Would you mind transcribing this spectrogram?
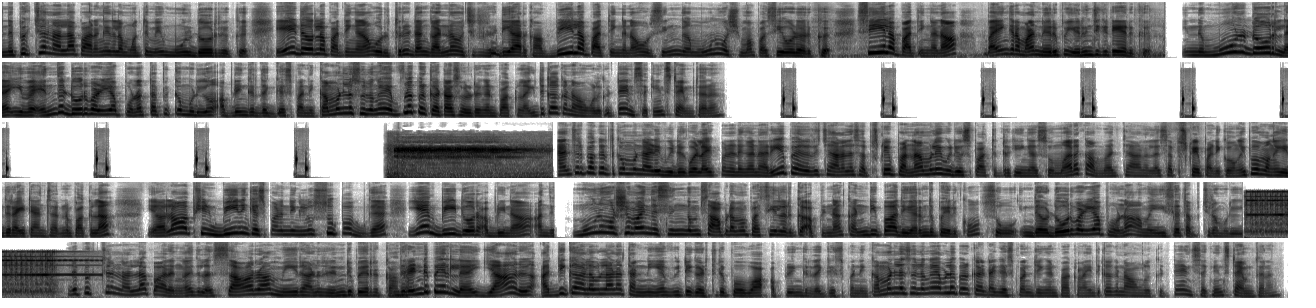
இந்த பிக்சர் நல்லா பாருங்கள் இதில் மொத்தமே மூணு டோர் இருக்குது ஏ டோரில் பார்த்தீங்கன்னா ஒரு திருடன் கண்ணை வச்சுட்டு ரெடியாக இருக்கான். பியில் பார்த்தீங்கன்னா ஒரு சிங்கம் மூணு வருஷமாக பசியோடு இருக்குது சியில் பார்த்தீங்கன்னா பயங்கரமான நெருப்பு எரிஞ்சுக்கிட்டே இருக்குது இந்த மூணு டோரில் இவன் எந்த டோர் வழியாக போனால் தப்பிக்க முடியும் அப்படிங்கிறத கெஸ் பண்ணி கமெண்ட்டில் சொல்லுங்கள் எவ்வளோ பேர் கரெக்டாக சொல்கிறீங்கன்னு பார்க்கலாம். இதுக்காக நான் உங்களுக்கு டென் செகண்ட்ஸ் டைம் தரேன். ஆன்சர் பார்க்குறதுக்கு முன்னாடி வீடியோக்கு லைக் பண்ணிடுங்க. நிறைய பேர் சேனலை சப்ஸ்கிரைப் பண்ணாமலே வீடியோஸ் பார்த்துட்டு இருக்கீங்க. ஸோ மறக்காமல் சேனலை சப்ஸ்கிரைப் பண்ணிக்கோங்க. இப்போ வாங்க இது ரைட் ஆன்சர்னு பார்க்கலாம். எல்லா ஆப்ஷன் பின்னு கெஸ் பண்ணிருந்தீங்களோ சூப்பர்ங்க ஏன் பி டோர் அப்படின்னா அந்த மூணு வருஷமாக இந்த சிங்கம் சாப்பிடாம பசியில் இருக்குது அப்படின்னா கண்டிப்பாக அது இறந்து போயிருக்கும். ஸோ இந்த டோர் வழியாக போனால் அவன் ஈஸியாக தப்பிச்சிட முடியும். இந்த பிக்சர் நல்லா பாருங்க. இதுல சாரா மீரான்னு ரெண்டு பேர் இருக்காங்க. ரெண்டு பேர்ல யாரு அதிக அளவிலான தண்ணியை வீட்டுக்கு எடுத்துட்டு போவா அப்படிங்கிறத கெஸ் பண்ணி கமெண்ட்ல சொல்லுங்க. எவ்வளவு பேர் கரெக்டாக கெஸ் பண்றீங்கன்னு பார்க்கலாம். இதுக்காக நான் உங்களுக்கு டென் செகண்ட்ஸ் டைம் தரேன்.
